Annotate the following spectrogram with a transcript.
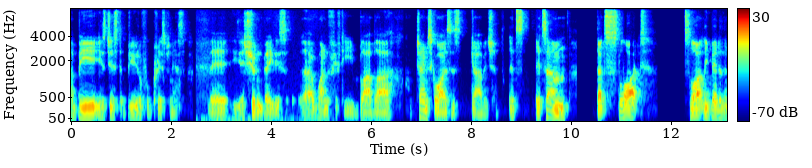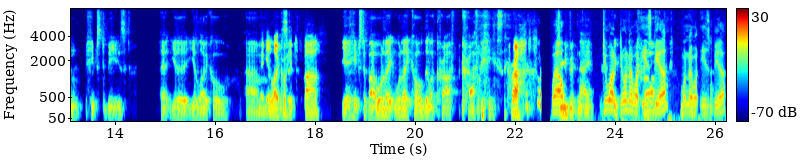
A beer is just a beautiful crispness. There, it shouldn't be this uh, 150 blah blah. James Squires is garbage. It's it's um that slight, slightly better than hipster beers at your your local um At your local is it? hipster bar. yeah hipster bar. What are they what are they called? They're like craft craft beers. Craft. well, Stupid name. Do you want do you want to know what is Craft. beer? Want to know what is beer?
